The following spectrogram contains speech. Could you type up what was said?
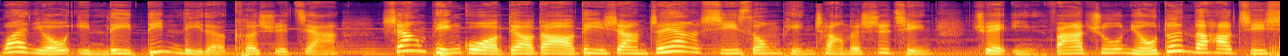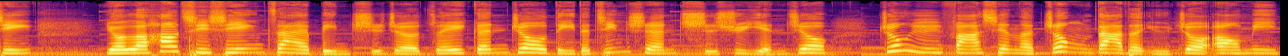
万有引力定理的科学家。像苹果掉到地上这样稀松平常的事情，却引发出牛顿的好奇心。有了好奇心，再秉持着追根究底的精神，持续研究，终于发现了重大的宇宙奥秘，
